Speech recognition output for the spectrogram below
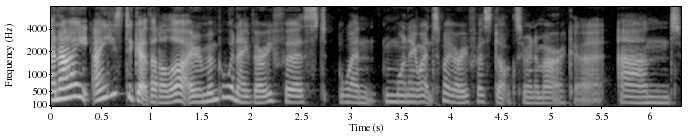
And I, I used to get that a lot. I remember when I very first went when I went to my very first doctor in America and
